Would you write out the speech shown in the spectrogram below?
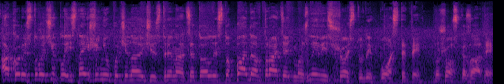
а користувачі PlayStation, починаючи з 13 листопада, втратять можливість щось туди постити. Ну що сказати,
